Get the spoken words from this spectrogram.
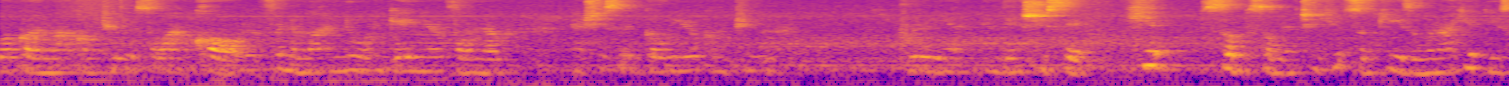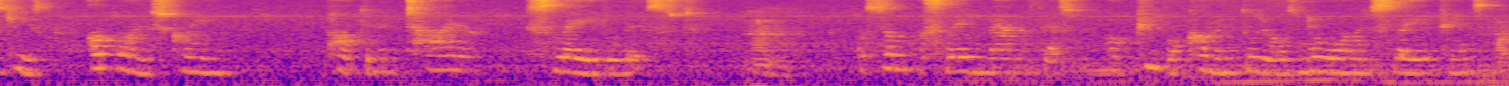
work on my computer, so I called. A friend of mine knew and gave me her phone number. And she said, go to your computer, put it in. And then she said, hit some, some, and she hit some keys, and when I hit these keys, up on the screen popped an entire slave list. Mm-hmm. Of some slave manifest of people coming through those New Orleans slave pens. Right.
